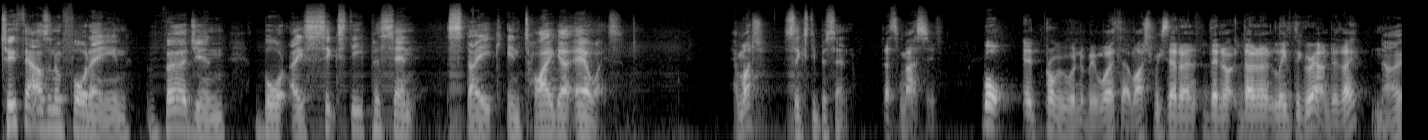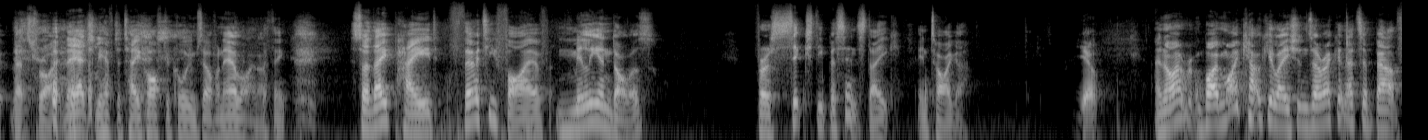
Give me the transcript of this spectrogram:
2014, Virgin bought a 60% stake in Tiger Airways. How much? 60%. That's massive. Well, it probably wouldn't have been worth that much because they don't they don't they don't leave the ground, do they? No, that's right. they actually have to take off to call himself an airline, I think. So they paid $35 million for a 60% stake in Tiger. Yep. And I, by my calculations, I reckon that's about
